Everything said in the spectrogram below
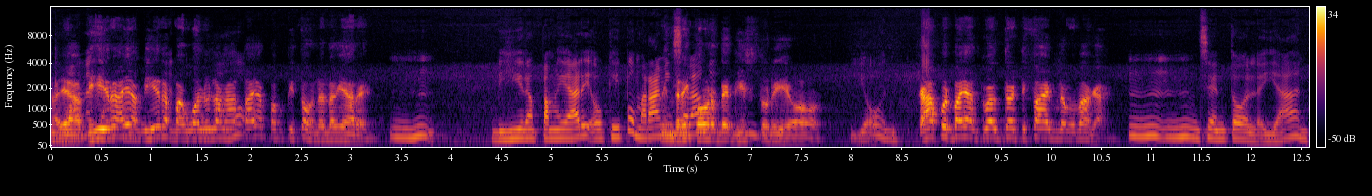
Kaya bihira yan. Bihira. Pang walo lang ata yan. Pang pito na nangyari. Mhm. Bihirang pangyayari. Okay po, maraming In salamat. recorded history. Oo. Yun. Kahapon ba yan? 12.35 ng umaga. Mhm, Sentol, ayan.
